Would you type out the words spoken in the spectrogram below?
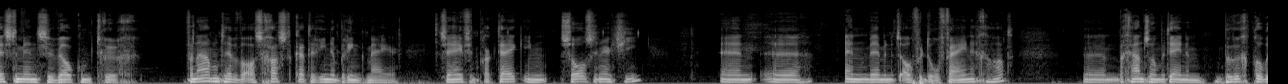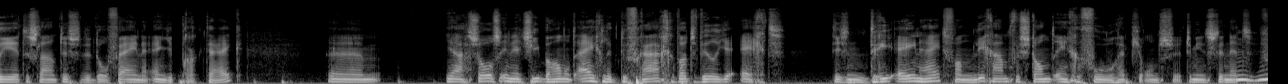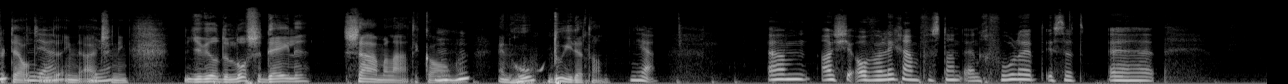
Beste mensen, welkom terug. Vanavond hebben we als gast Catharine Brinkmeijer. Zij heeft een praktijk in Souls Energie. En, eh, en we hebben het over dolfijnen gehad. Eh, we gaan zo meteen een brug proberen te slaan tussen de dolfijnen en je praktijk. Ehm, ja, Souls Energie behandelt eigenlijk de vraag, wat wil je echt? Het is een drie-eenheid van lichaam, verstand en gevoel, heb je ons eh, tenminste net Mhm, verteld ja, in, de, in de ja. uitzending. Je wil de losse delen samen laten komen. Mhm. En hoe doe je dat dan? Ja. Ehm, als je over lichaam, verstand en gevoel hebt, is het eh,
